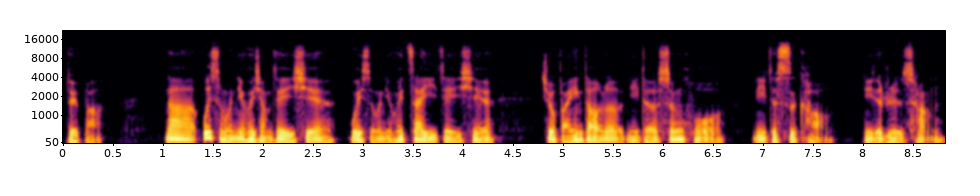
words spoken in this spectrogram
对吧？那为什么你会想这一些？为什么你会在意这一些？就反映到了你的生活、你的思考、你的日常。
